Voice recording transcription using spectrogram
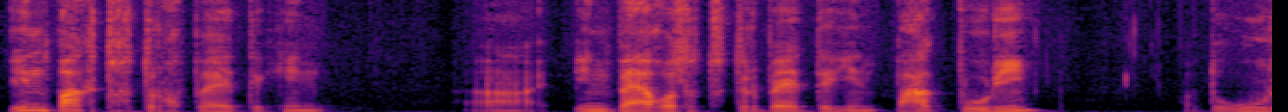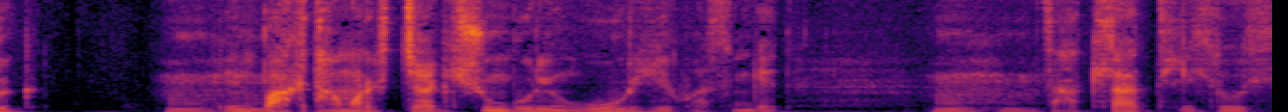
энэ баг доторх байдаг энэ энэ байгууллага дотор байдаг энэ баг бүрийн одоо үүрэг. Энэ багт хамрагдж байгаа гишүүн бүрийн үүргийг бас ингээд задлаад хэлвэл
